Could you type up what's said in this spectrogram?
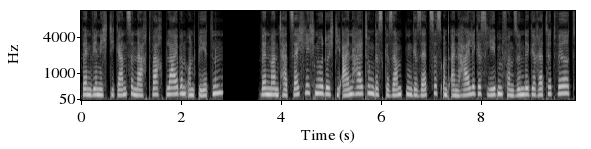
wenn wir nicht die ganze Nacht wach bleiben und beten? Wenn man tatsächlich nur durch die Einhaltung des gesamten Gesetzes und ein heiliges Leben von Sünde gerettet wird?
